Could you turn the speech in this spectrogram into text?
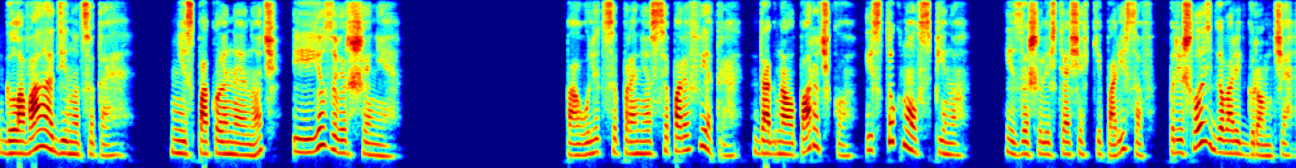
Глава 11. Неспокойная ночь и ее завершение. По улице пронесся порыв ветра, догнал парочку и стукнул в спину. Из-за шелестящих кипарисов пришлось говорить громче.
